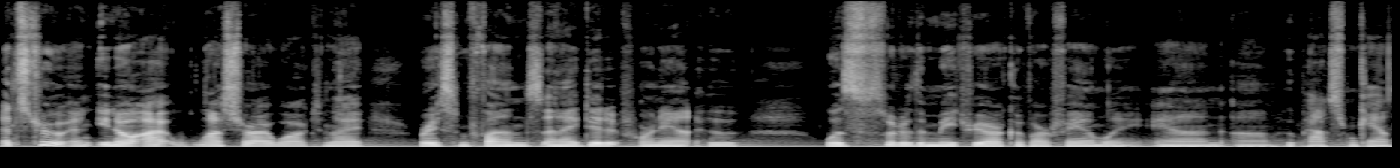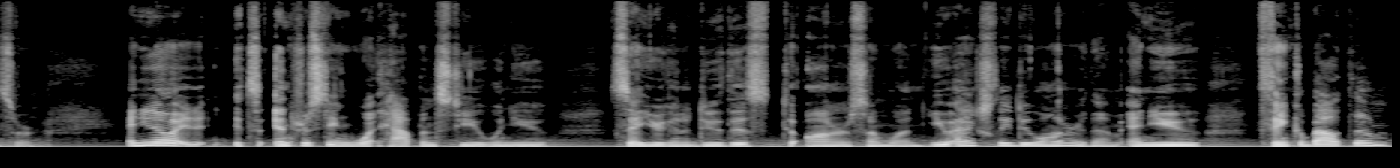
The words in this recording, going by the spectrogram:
It's true. And, you know, I last year I walked and I raised some funds, and I did it for an aunt who was sort of the matriarch of our family and um, who passed from cancer. And, you know, it, it's interesting what happens to you when you say you're going to do this to honor someone. You actually do honor them, and you think about them.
